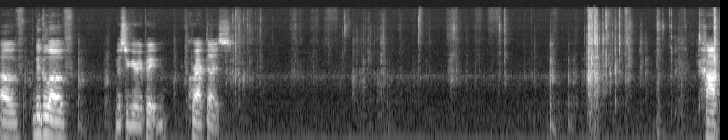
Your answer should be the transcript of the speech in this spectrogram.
of the glove, Mr. Gary Payton. Cracked ice. Top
